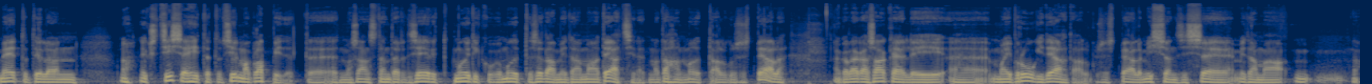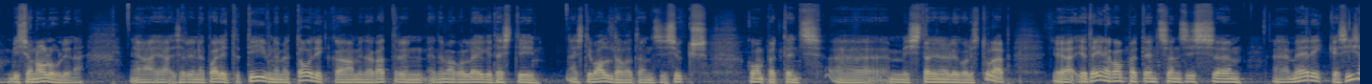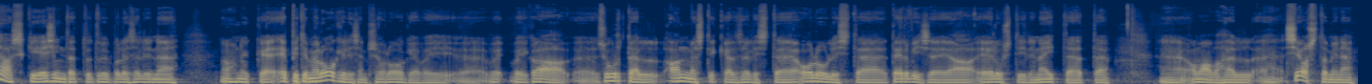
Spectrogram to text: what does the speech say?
meetodil on äh, noh, niisugused sisse ehitatud silmaklapid, et, et ma saan standardiseeritud mõõdikuga mõõta seda, mida ma teadsin, et ma tahan mõõta algusest peale, aga väga sageli äh, ma ei pruugi teada algusest peale, mis on siis see, mida ma noh, mis on oluline. ja, ja selline kvalitatiivne metoodika, mida Katrin ja tema kolleegid hästi hästi valdavad, on siis üks kompetents, äh, mis Tallinna Ülikoolist tuleb ja, ja teine kompetents on siis äh, Merike Sisaski esindatud võib-olla selline noh, niisugune epidemioloogilisem psühholoogia või, või, või ka suurtel andmestikel selliste oluliste tervise ja, ja elustiili näitajate omavahel seostamine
